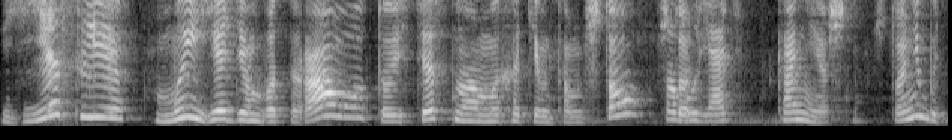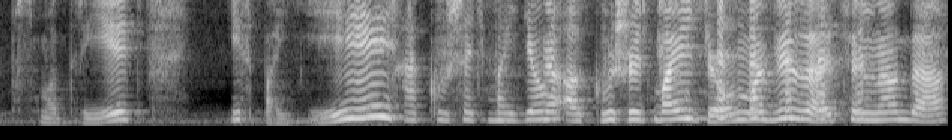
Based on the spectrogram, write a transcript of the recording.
Если мы едем в Атырау, то, естественно, мы хотим там что? Погулять. Что? Конечно. Что-нибудь посмотреть и поесть. А кушать пойдем. А кушать пойдем обязательно, да.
